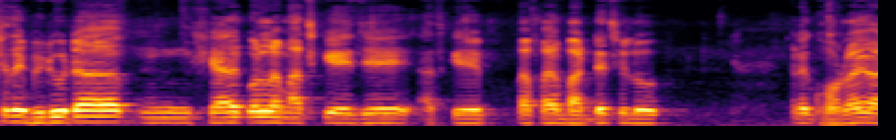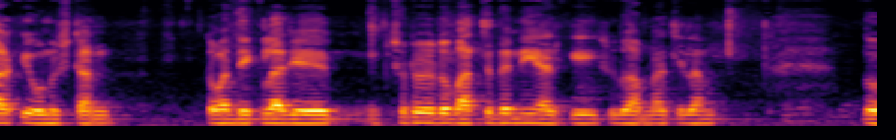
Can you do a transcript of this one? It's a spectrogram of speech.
সাথে ভিডিওটা শেয়ার করলাম আজকে যে আজকে পাপার বার্থডে ছিল। একটা ঘরোয়া আর কি অনুষ্ঠান। তোমার দেখলা যে ছোটো ছোটো বাচ্চাদের নিয়ে আর কি শুধু আমরা ছিলাম। তো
